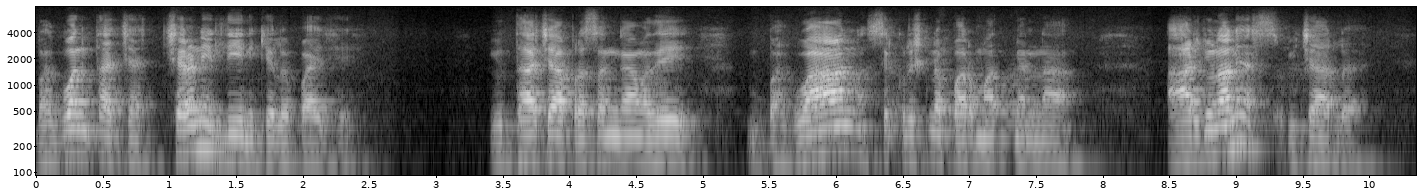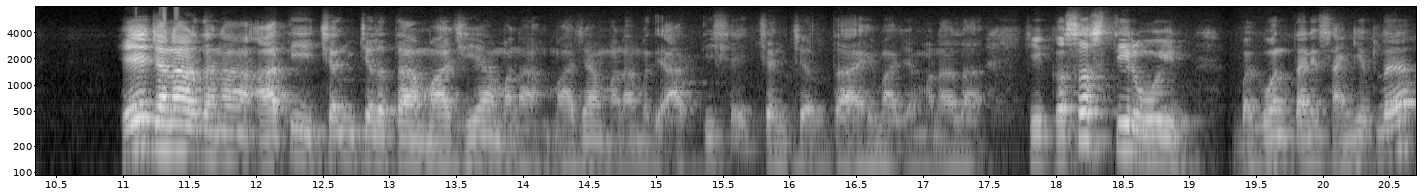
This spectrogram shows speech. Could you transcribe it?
भगवंताच्या चरणी लीन केलं पाहिजे. युद्धाच्या प्रसंगामध्ये भगवान श्रीकृष्ण परमात्म्यांना अर्जुनाने विचारलं हे जनार्दना अति चंचलता माझी या मना माझ्या मनामध्ये अतिशय चंचलता आहे माझ्या मनाला. हे कसं स्थिर होईल? भगवंताने सांगितलं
